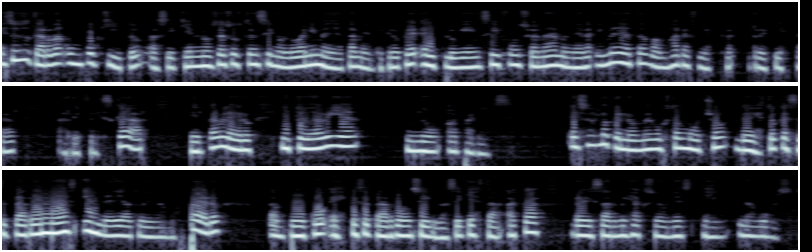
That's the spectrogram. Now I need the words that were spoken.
esto se tarda un poquito, así que no se asusten si no lo ven inmediatamente. Creo que el plugin sí funciona de manera inmediata. Vamos a refrescar, refrescar, a refrescar el tablero y todavía no aparece. Eso es lo que no me gusta mucho de esto que se tarda, no es inmediato, digamos, pero tampoco es que se tarda un siglo. Así que está acá, revisar mis acciones en la bolsa.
